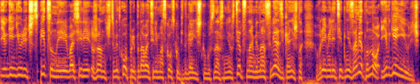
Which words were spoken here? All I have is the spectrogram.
Евгений Юрьевич Спицын и Василий Жанович Цветков, преподаватели Московского педагогического государственного университета, с нами на связи. Конечно, время летит незаметно, но, Евгений Юрьевич,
